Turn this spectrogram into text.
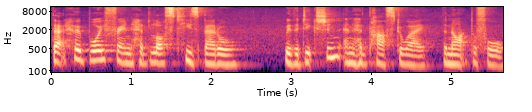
that her boyfriend had lost his battle with addiction and had passed away the night before.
